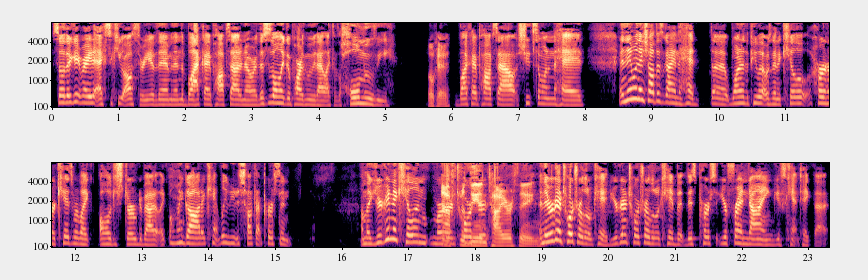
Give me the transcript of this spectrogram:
so they're getting ready to execute all three of them. And then the black guy pops out of nowhere. This is the only good part of the movie that I liked of the whole movie. Okay. Black guy pops out, shoots someone in the head. And then when they shot this guy in the head, the one of the people that was going to kill her and her kids were like all disturbed about it. Like, oh my god, I can't believe you just shot that person. I'm like, you're going to kill and murder and torture. the entire thing. and they were going to torture a little kid. You're going to torture a little kid, but this person, your friend dying, you just can't take that.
